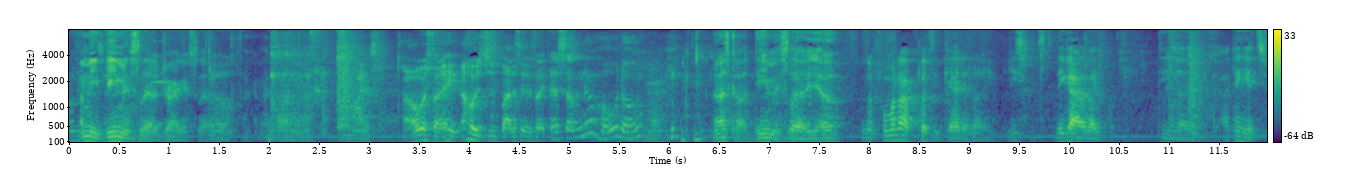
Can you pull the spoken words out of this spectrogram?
Don't I mean, Demon Slayer, Dragon Slayer. Oh. What the fuck am I talking about? I might as well. I was like, I was just about to say, it's like that's something new. Hold on. Right. No, it's called Demon Slayer, yo. Look, From what I put together, like these, they got like these like I think it's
